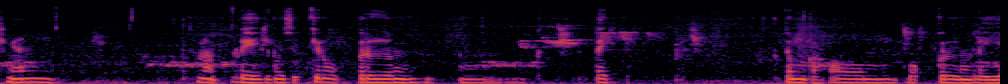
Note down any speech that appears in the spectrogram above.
ឆ្ងាញ់ ណាប់លេជាមួយសាច់ជ្រូកគ្រឿងទេសខ្ទឹមក្រហមបុកគ្រឿងលាយញ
